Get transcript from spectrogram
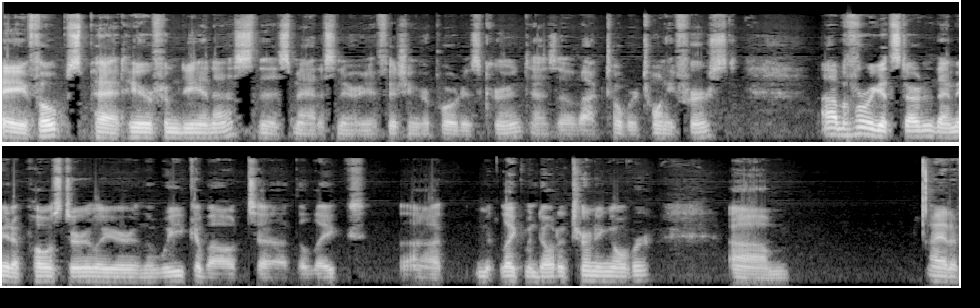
Hey folks, Pat here from D&S. This Madison area fishing report is current as of October 21st. Uh, before we get started, I made a post earlier in the week about uh, the lake, uh, Lake Mendota turning over. Um, I had a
